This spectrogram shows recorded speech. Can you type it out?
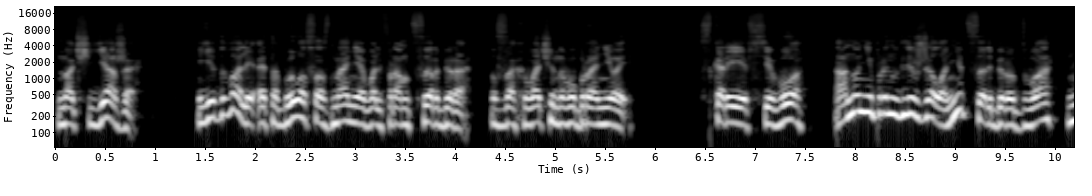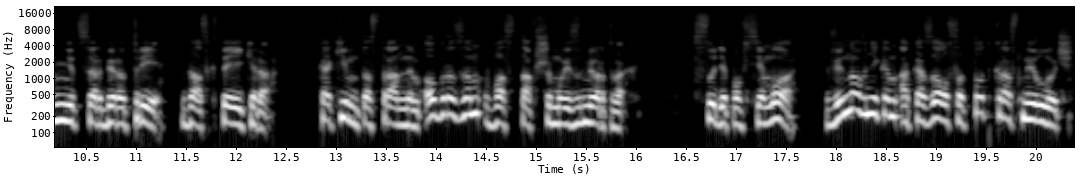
Но чья же? Едва ли это было сознание Вольфрам Цербера, захваченного броней. Скорее всего, оно не принадлежало ни Церберу 2, ни Церберу 3, Дасктейкеру, каким-то странным образом восставшему из мертвых. Судя по всему, виновником оказался тот красный луч,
